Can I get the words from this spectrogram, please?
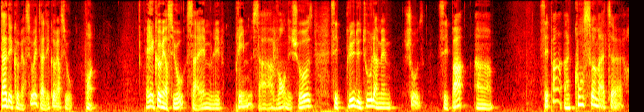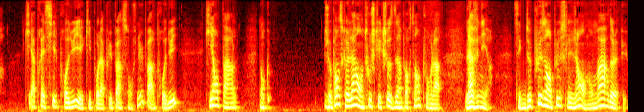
tu as des commerciaux et tu as des commerciaux. Point. Et les commerciaux, ça aime les primes, ça vend des choses, c'est plus du tout la même chose. C'est pas un c'est pas un consommateur qui apprécient le produit et qui pour la plupart sont venus par le produit, qui en parlent. Donc je pense que là on touche quelque chose d'important pour la, l'avenir. C'est que de plus en plus les gens en ont marre de la pub.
